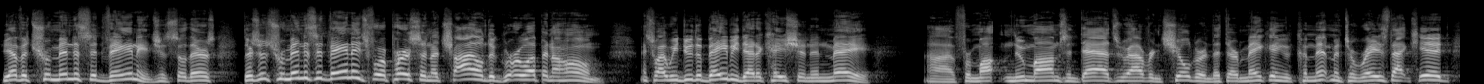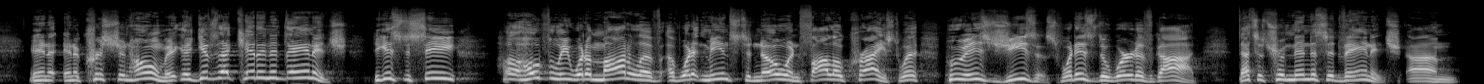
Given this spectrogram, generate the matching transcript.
you have a tremendous advantage. And so there's, there's a tremendous advantage for a person, a child to grow up in a home. That's why we do the baby dedication in May uh, for mo- new moms and dads who are having children, that they're making a commitment to raise that kid in a, in a Christian home. It, it gives that kid an advantage. He gets to see uh, hopefully what a model of, of what it means to know and follow Christ. What, who is Jesus? What is the Word of God? That's a tremendous advantage. Um,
